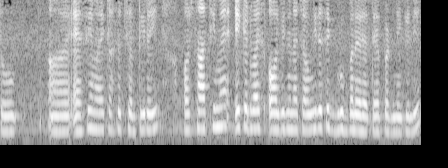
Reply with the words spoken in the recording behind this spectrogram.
तो ऐसे हमारी क्लासेस चलती रही और साथ ही मैं एक एडवाइस और भी देना चाहूँगी, जैसे ग्रुप बने रहते हैं पढ़ने के लिए।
